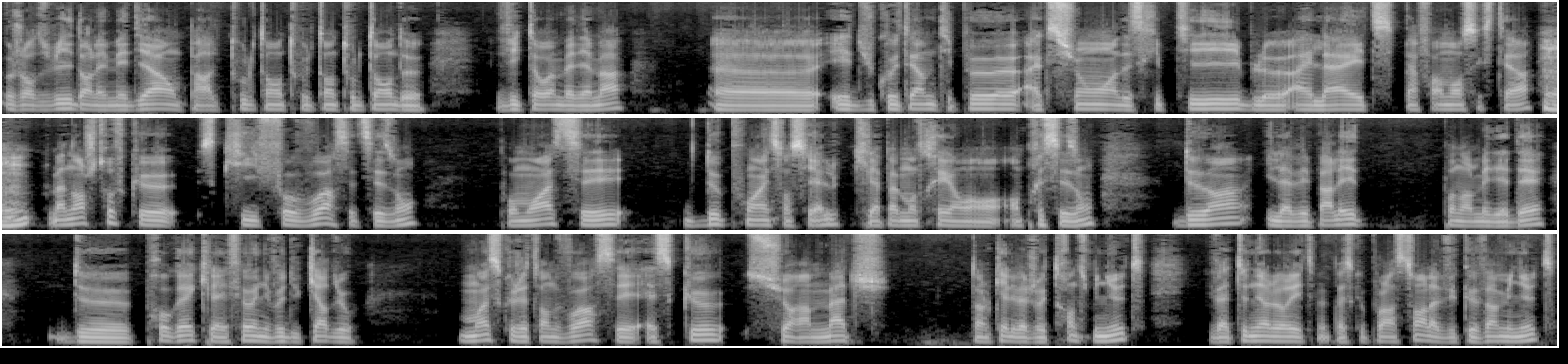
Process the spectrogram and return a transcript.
aujourd'hui dans les médias on parle tout le temps tout le temps tout le temps de Victor Wembanyama euh, et du côté un petit peu action indescriptible highlights performance etc mmh. maintenant je trouve que ce qu'il faut voir cette saison pour moi c'est deux points essentiels qu'il n'a pas montré en, pré-saison. De un, il avait parlé pendant le Media Day de progrès qu'il avait fait au niveau du cardio. Moi, ce que j'attends de voir, c'est est-ce que sur un match dans lequel il va jouer 30 minutes, il va tenir le rythme? Parce que pour l'instant, on a vu que 20 minutes.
